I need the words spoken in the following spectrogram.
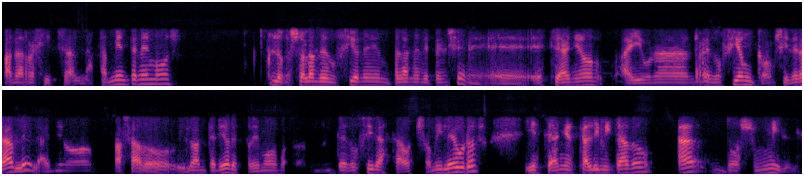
para registrarlas. También tenemos lo que son las deducciones en planes de pensiones. Eh, este año hay una reducción considerable. El año pasado y los anteriores podemos deducir hasta 8.000 euros y este año está limitado a 2.000.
